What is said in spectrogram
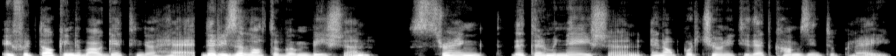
if we're talking about getting ahead, there is a lot of ambition, strength, determination, and opportunity that comes into play.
